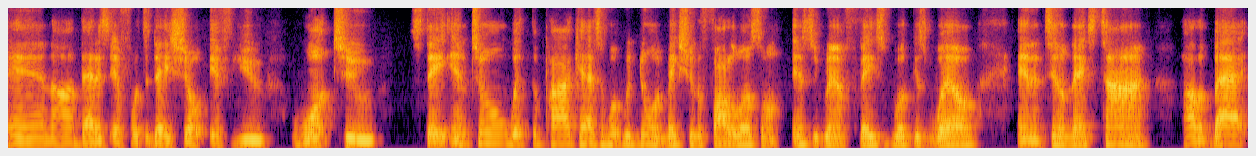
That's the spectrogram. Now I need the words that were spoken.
And uh, that is it for today's show. If you want to stay in tune with the podcast and what we're doing, make sure to follow us on Instagram, Facebook as well. And until next time, holla back.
